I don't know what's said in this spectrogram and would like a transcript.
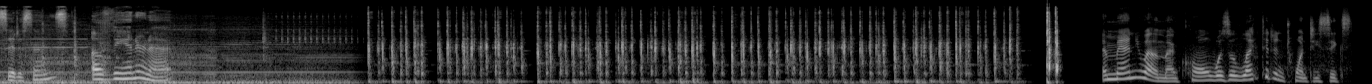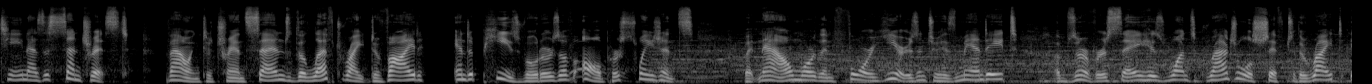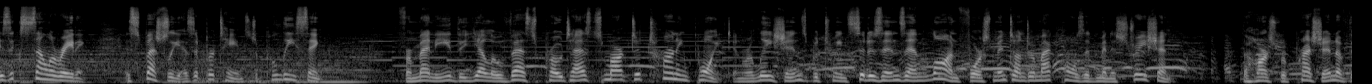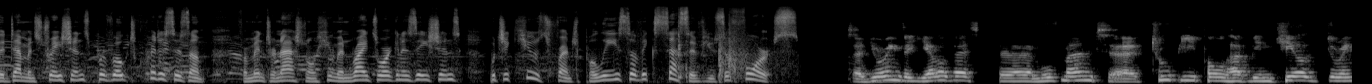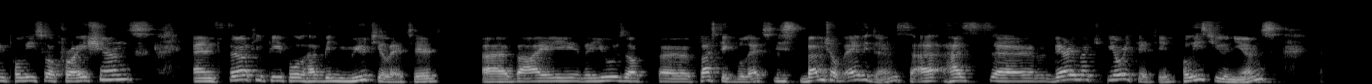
citizens of the internet. Emmanuel Macron was elected in 2016 as a centrist, vowing to transcend the left right divide and appease voters of all persuasions. But now, more than four years into his mandate, observers say his once gradual shift to the right is accelerating, especially as it pertains to policing. For many, the Yellow Vest protests marked a turning point in relations between citizens and law enforcement under Macron's administration. The harsh repression of the demonstrations provoked criticism from international human rights organizations, which accused French police of excessive use of force. So during the Yellow Vest uh, movement, uh, two people have been killed during police operations, and 30 people have been mutilated uh, by the use of uh, plastic bullets. This bunch of evidence uh, has uh, very much irritated police unions.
